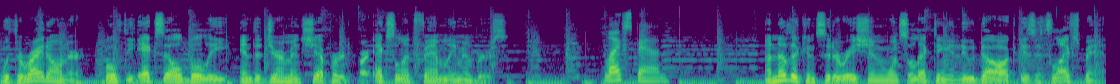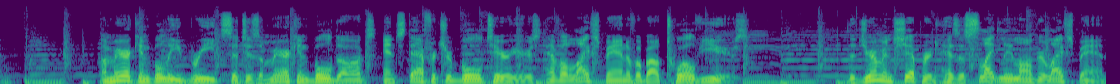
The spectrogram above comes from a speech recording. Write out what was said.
With the right owner, both the XL Bully and the German Shepherd are excellent family members. Lifespan. Another consideration when selecting a new dog is its lifespan. American Bully breeds such as American Bulldogs and Staffordshire Bull Terriers have a lifespan of about 12 years. The German Shepherd has a slightly longer lifespan,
